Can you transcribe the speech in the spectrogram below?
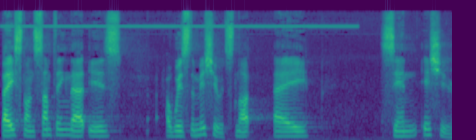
based on something that is a wisdom issue. It's not a sin issue.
